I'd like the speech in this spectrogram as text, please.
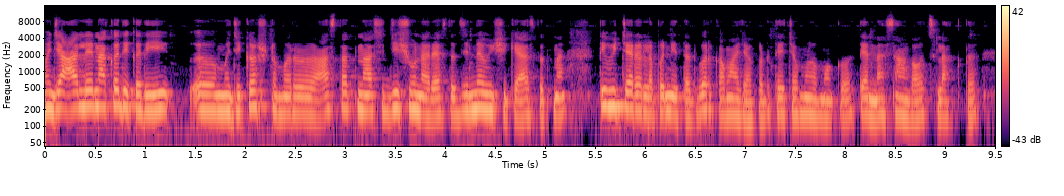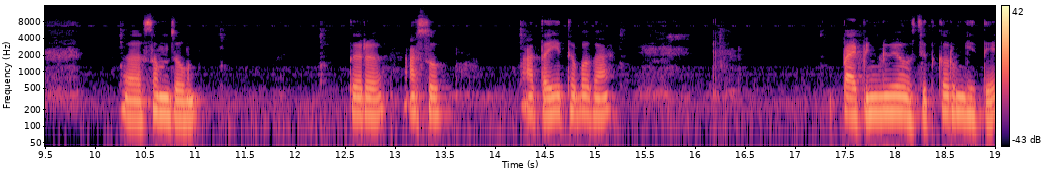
म्हणजे आले ना कधी कधी म्हणजे कस्टमर असतात ना असे जे शिवणारे असतात जे नवीन शिके असतात ना ते विचारायला पण येतात बरं का माझ्याकडं. त्याच्यामुळं मग त्यांना सांगावंच लागतं समजवून. तर असो. आता इथं बघा. पायपिंग मी व्यवस्थित करून घेते.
